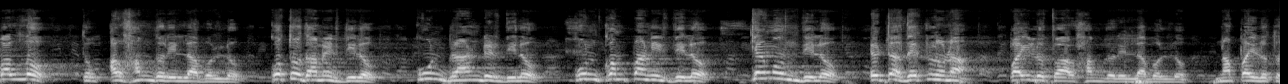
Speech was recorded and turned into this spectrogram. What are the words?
পারল, তো আলহামদুলিল্লাহ বলল, কত দামের দিল, কোন ব্র্যান্ডের দিল, কোন কোম্পানির দিল, কেমন দিল, এটা দেখল না, পাইলো তো আলহামদুলিল্লাহ বলল, না পাইলো তো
